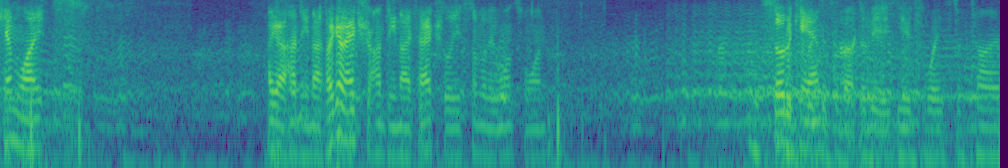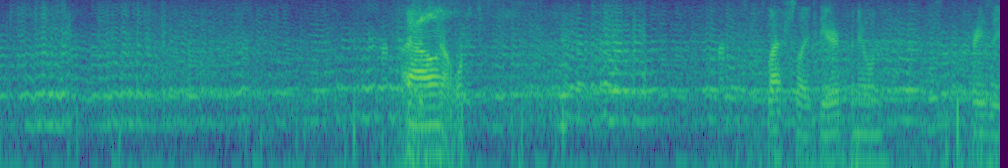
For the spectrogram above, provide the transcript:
Chem lights. I got a hunting knife. I got an extra hunting knife actually if somebody wants one. Soda Looks like can. It's about to be a huge waste of time. I just got one. It's a flashlight here if anyone is crazy.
